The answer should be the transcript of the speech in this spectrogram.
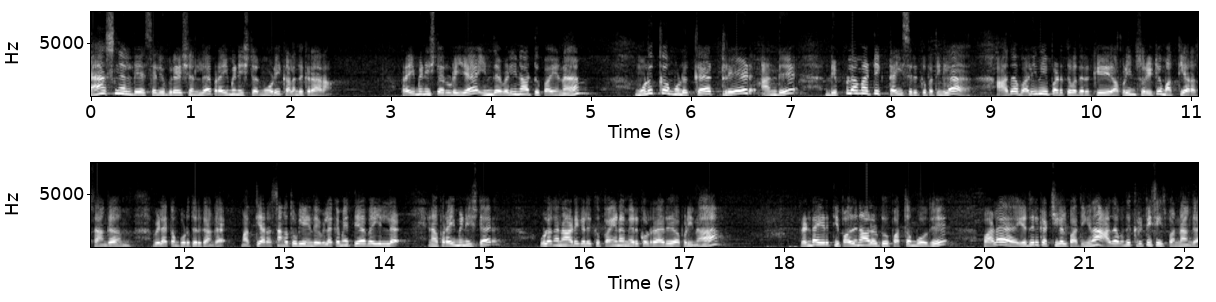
நேஷனல் டே செலிப்ரேஷனில் பிரைம் மினிஸ்டர் மோடி கலந்துக்கிறாராம். பிரைம் மினிஸ்டருடைய இந்த வெளிநாட்டு பயணம் முழுக்க முழுக்க ட்ரேட் அண்டு டிப்ளமேட்டிக் டைஸ் இருக்குது பார்த்தீங்களா அதை வலிமைப்படுத்துவதற்கு அப்படின்னு சொல்லிட்டு மத்திய அரசாங்கம் விளக்கம் கொடுத்துருக்காங்க. மத்திய அரசாங்கத்துடைய இந்த விளக்கமே தேவையில்லை. ஏன்னா பிரைம் மினிஸ்டர் உலக நாடுகளுக்கு பயணம் மேற்கொள்கிறாரு அப்படின்னா ரெண்டாயிரத்தி பதினாலு டு பத்தொம்போது பல எதிர்க்கட்சிகள் பார்த்தீங்கன்னா அதை வந்து கிரிட்டிசைஸ் பண்ணாங்க.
